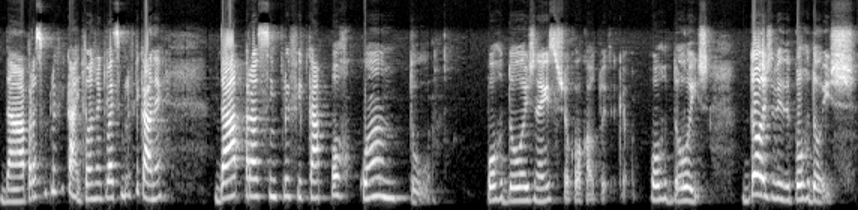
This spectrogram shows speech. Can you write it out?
Dá para simplificar. Então, a gente vai simplificar, né? Dá para simplificar por quanto? Por 2, né? Isso, deixa eu colocar o 2 aqui, ó. Por 2. 2 dividido por 2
